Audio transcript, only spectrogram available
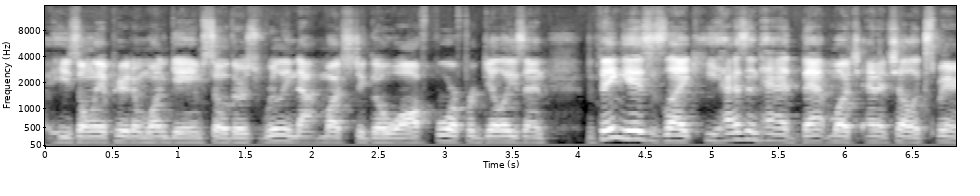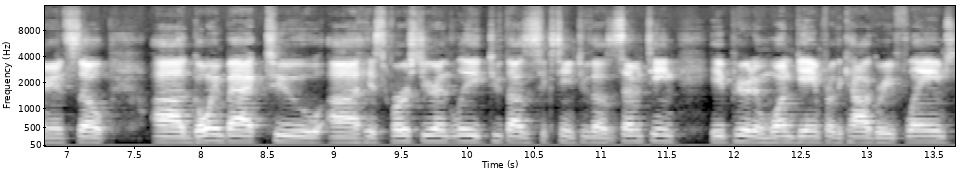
he's only appeared in one game, so there's really not much to go off for for Gillies. And the thing is, is like he hasn't had that much NHL experience. So uh, going back to uh, his first year in the league, 2016-2017, he appeared in one game for the Calgary Flames.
